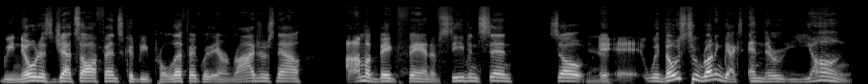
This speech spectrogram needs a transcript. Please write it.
We noticed Jets offense could be prolific with Aaron Rodgers now. I'm a big fan of Stevenson. So yeah. it, it, with those two running backs, and they're young,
